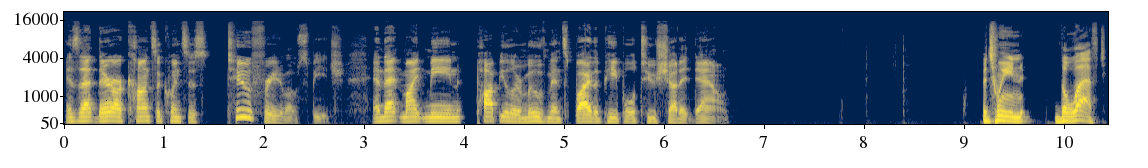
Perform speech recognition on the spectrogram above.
is that there are consequences to freedom of speech, and that might mean popular movements by the people to shut it down. Between the left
